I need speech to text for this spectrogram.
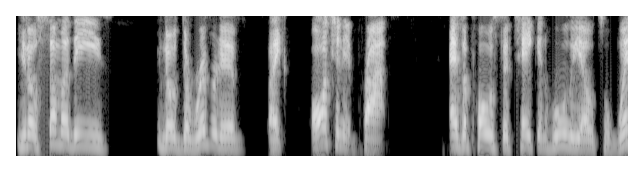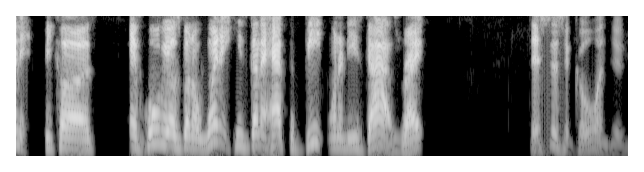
you know some of these you know, derivative, like alternate props, as opposed to taking Julio to win it. Because if Julio's going to win it, he's going to have to beat one of these guys, right? This is a good one, dude.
